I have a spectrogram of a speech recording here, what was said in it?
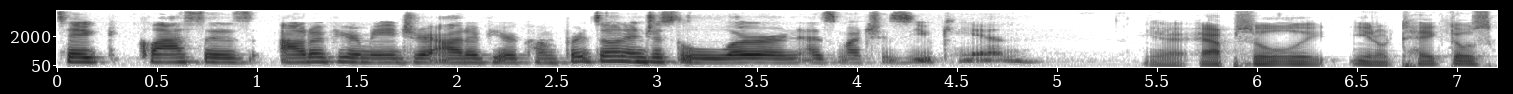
take classes out of your major, out of your comfort zone, and just learn as much as you can. Yeah, absolutely. You know, take those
